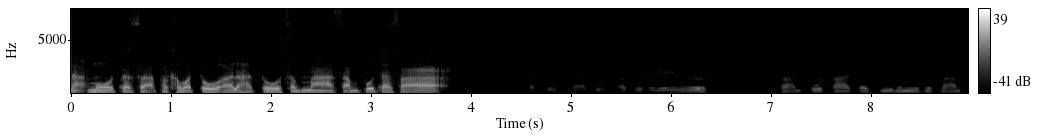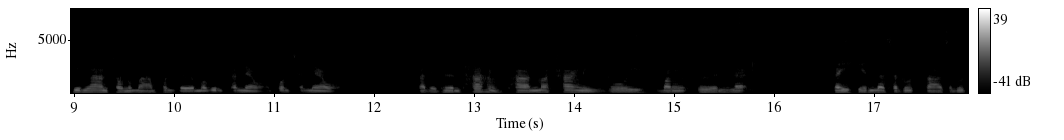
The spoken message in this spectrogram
นะโมตัสสะภะคะวะโตอะระหะโตสัมมาสัมพุทธัสสะสาธุสาธุเด้อสารปูตาเจ้าทีมณีลูกหลานทีมงานช่องน้ำมามพ่นเดิมมาวินชาแนลพ่นชาแนลก็ได้เดินทางผ่านมาทางนี้โดยบังเอิญและได้เห็นและสะดุดตาสะดุด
